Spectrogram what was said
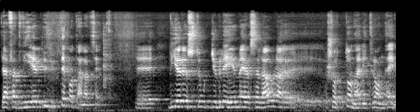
Därför att vi är ute på ett annat sätt. Eh, vi gör ett stort jubileum med Elsa Laula eh, 17 här i Trondheim.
